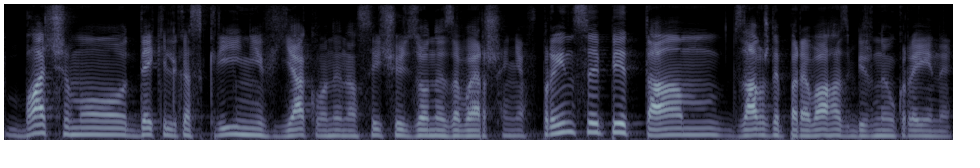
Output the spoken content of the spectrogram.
Бачимо декілька скрінів, як вони насичують зони завершення. В принципі, там завжди перевага збірної України.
